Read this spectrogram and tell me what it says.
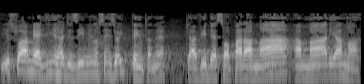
Isso a Amelinha já dizia em 1980, né? Que a vida é só para amar, amar e amar.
